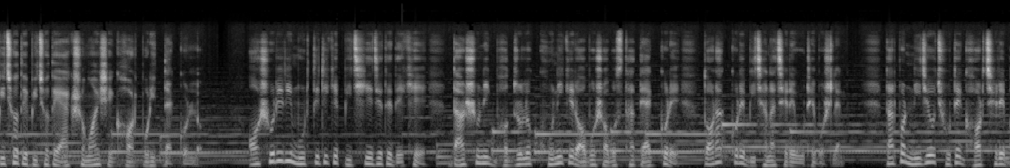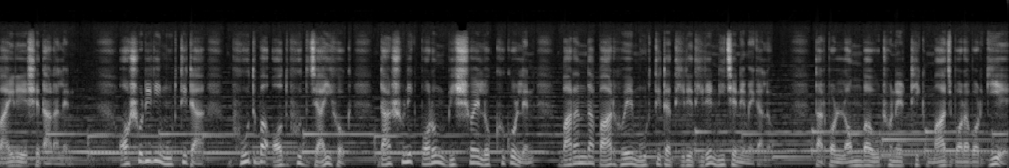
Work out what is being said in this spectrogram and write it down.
পিছতে পিছতে একসময় সে ঘর পরিত্যাগ করল। অশরীরী মূর্তিটিকে পিছিয়ে যেতে দেখে দার্শনিক ভদ্রলোক ক্ষণিকের অবশ অবস্থা ত্যাগ করে তড়াক করে বিছানা ছেড়ে উঠে বসলেন। তারপর নিজেও ছুটে ঘর ছেড়ে বাইরে এসে দাঁড়ালেন। অশরীরী মূর্তিটা ভূত বা অদ্ভুত যাই হোক, দার্শনিক পরম বিস্ময়ে লক্ষ্য করলেন, বারান্দা পার হয়ে মূর্তিটা ধীরে ধীরে নিচে নেমে গেল। তারপর লম্বা উঠোনের ঠিক মাঝ বরাবর গিয়ে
